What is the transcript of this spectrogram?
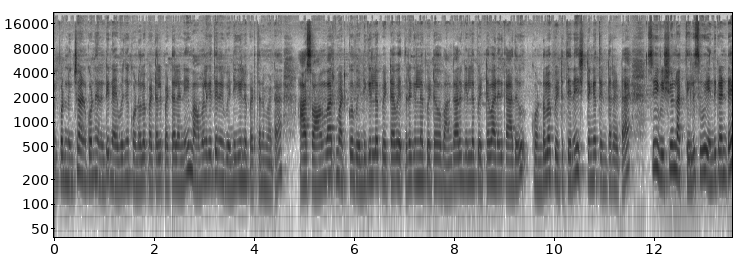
ఎప్పటి నుంచో అనుకుంటానండి నైవేద్యం కుండలో పెట్టాలి పెట్టాలని. మామూలుగా అయితే నేను వెండి గిన్నెలో పెడతానమాట ఆ స్వామివారికి మటుకు వెండి గిన్నెలో పెట్టావు ఇత్తడి గిన్నెలో పెట్టావు బంగారు గిన్నెలో పెట్టావు అనేది కాదు. కుండలో పెడితేనే ఇష్టంగా తింటారట. సో ఈ విషయం నాకు తెలుసు. ఎందుకంటే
